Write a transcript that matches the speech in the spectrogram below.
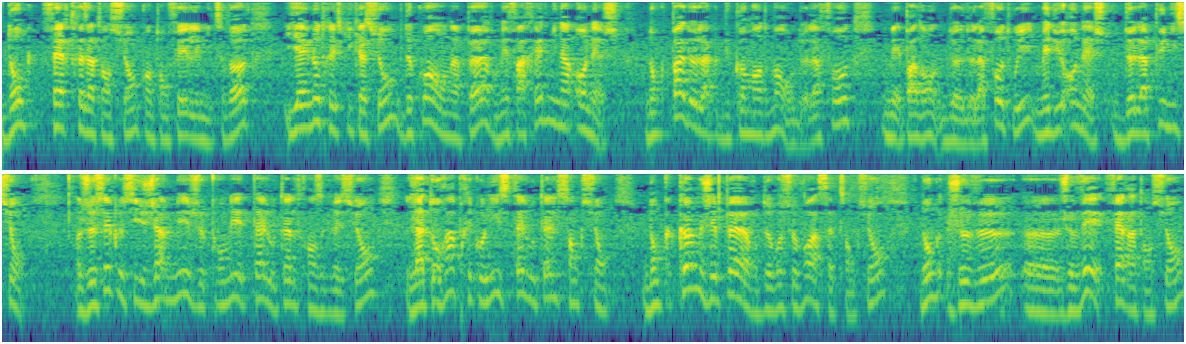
Donc, faire très attention quand on fait les mitzvot. Il y a une autre explication de quoi on a peur, mais mina onesh. Donc pas de la, du commandement ou de la faute, mais pardon, de la faute, oui, mais du onesh, de la punition. Je sais que si jamais je commets telle ou telle transgression, la Torah préconise telle ou telle sanction. Donc, comme j'ai peur de recevoir cette sanction, donc je veux, euh, je vais faire attention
